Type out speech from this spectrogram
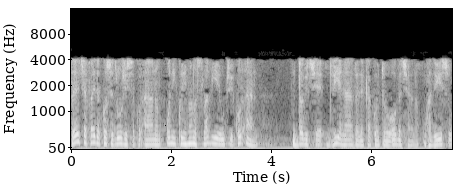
Sljedeća fajda ko se druži sa Kur'anom, oni koji malo slabije uči Kur'an, dobit će dvije nagrade kako je to obećano u hadisu,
